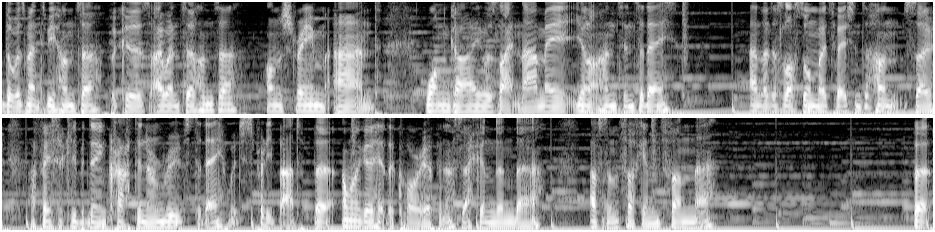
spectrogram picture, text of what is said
That was meant to be Hunter because I went to Hunter on stream and one guy was like, "Nah, mate, you're not hunting today," and I just lost all motivation to hunt. So I've basically been doing crafting and roofs today, which is pretty bad. But I'm gonna go hit the quarry up in a second and uh, have some fucking fun there. But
